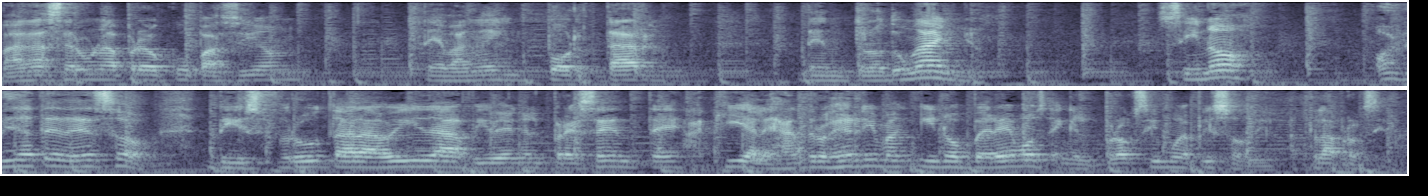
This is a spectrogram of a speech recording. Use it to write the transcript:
van a ser una preocupación? ¿Te van a importar dentro de un año? Si no, olvídate de eso. Disfruta la vida, vive en el presente. Aquí Alejandro Herriman y nos veremos en el próximo episodio. Hasta la próxima.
